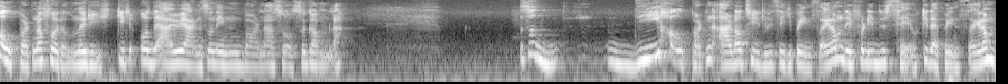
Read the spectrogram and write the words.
halvparten av forholdene ryker, og det er jo gjerne sånn innen barna er så og så gamle. Så de halvparten er da tydeligvis ikke på Instagram, fordi du ser jo ikke det på Instagram.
